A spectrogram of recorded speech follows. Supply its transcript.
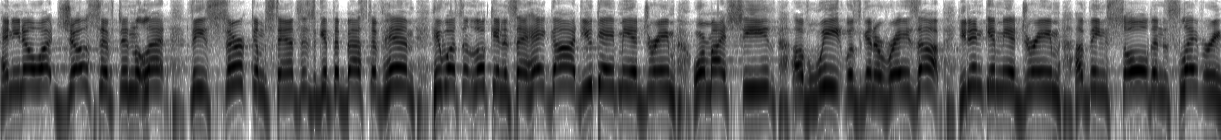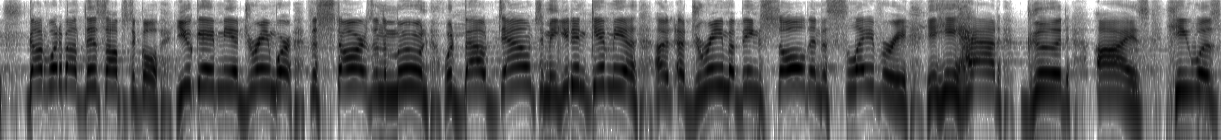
And you know what? Joseph didn't let these circumstances get the best of him. He wasn't looking and say, Hey, God, you gave me a dream where my sheaf of wheat was going to raise up. You didn't give me a dream of being sold into slavery. God, what about this obstacle? You gave me a dream where the stars and the moon would bow down to me. You didn't give me a, a, a dream of being sold into slavery. He had good eyes. He was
